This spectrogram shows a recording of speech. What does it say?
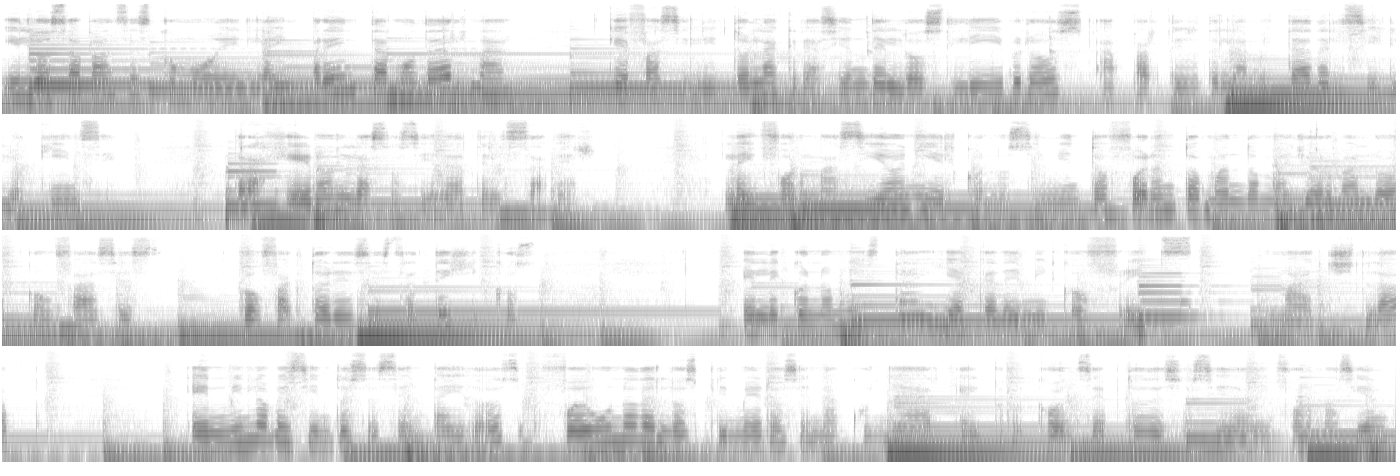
y los avances como en la imprenta moderna que facilitó la creación de los libros a partir de la mitad del siglo XV. Trajeron la sociedad del saber. La información y el conocimiento fueron tomando mayor valor con, fases, con factores estratégicos. El economista y académico Fritz Matschlapp en 1962 fue uno de los primeros en acuñar el concepto de sociedad de información.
